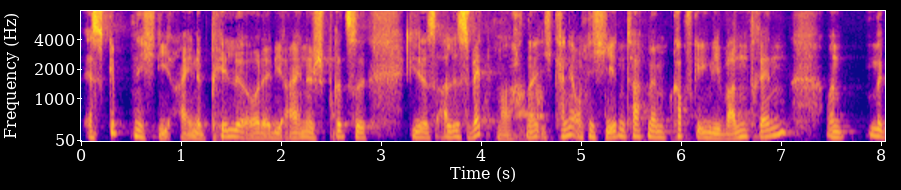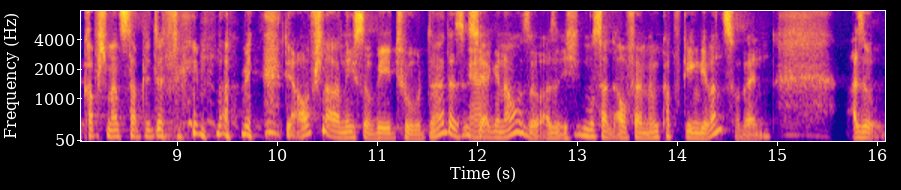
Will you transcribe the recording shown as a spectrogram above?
Es gibt nicht die eine Pille oder die eine Spritze, die das alles wettmacht. Ne? Ich kann ja auch nicht jeden Tag mit dem Kopf gegen die Wand rennen und eine Kopfschmerztablette nehmen, damit der Aufschlag nicht so weh tut. Ne? Das ist ja. ja genauso. Also ich muss halt aufhören, mit dem Kopf gegen die Wand zu rennen. Also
